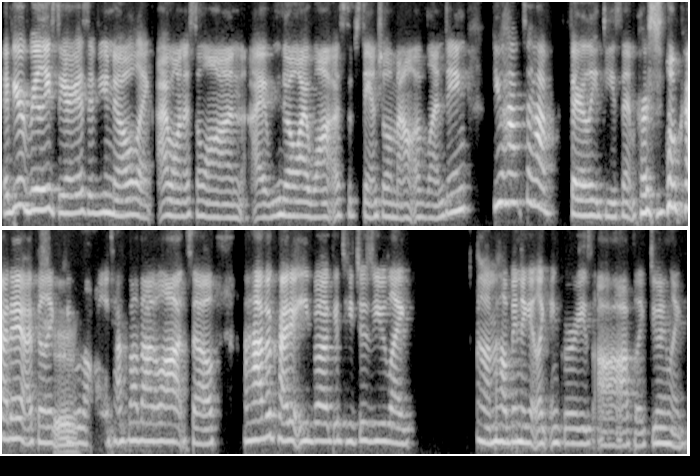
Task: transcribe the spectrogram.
if you're really serious, if you know, like, I want a salon, I know I want a substantial amount of lending, you have to have fairly decent personal credit. I feel like sure. people don't really talk about that a lot. So I have a credit ebook. It teaches you like um, helping to get like inquiries off, like doing like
